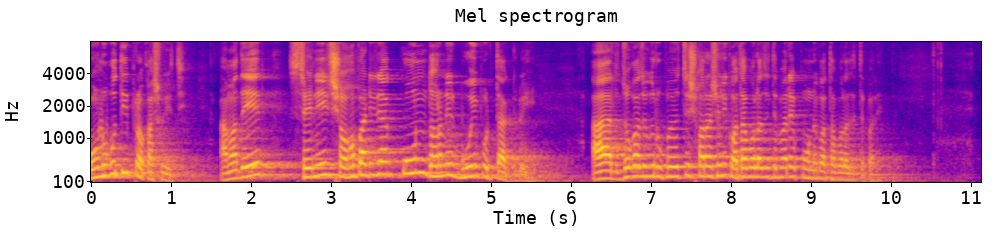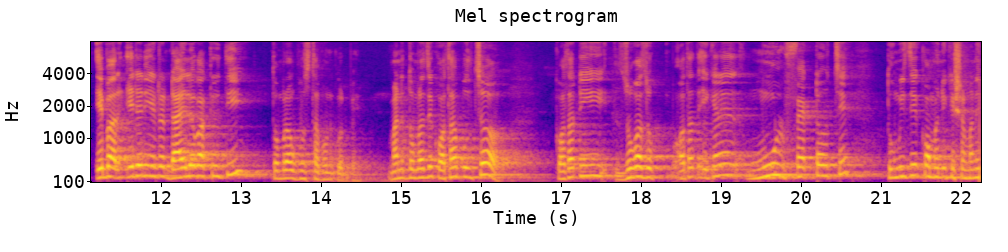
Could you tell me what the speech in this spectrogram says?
অনুভূতি প্রকাশ হয়েছে, আমাদের শ্রেণির সহপাঠীরা কোন ধরনের বই পড়তে আগ্রহী? আর যোগাযোগের উপায় হচ্ছে সরাসরি কথা বলা যেতে পারে, ফোনে কথা বলা যেতে পারে। এবার এটা নিয়ে একটা ডায়লগ আকৃতি তোমরা উপস্থাপন করবে। মানে তোমরা যে কথা বলছো, কথাটি যোগাযোগ, অর্থাৎ এখানে মূল ফ্যাক্টটা হচ্ছে তুমি যে কমিউনিকেশন মানে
